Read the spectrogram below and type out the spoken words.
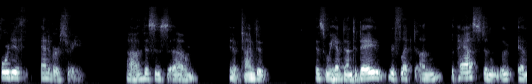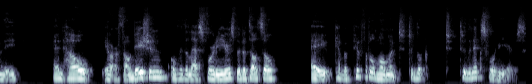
40th anniversary, uh, this is um, you know time to, as we have done today, reflect on the past and and the and how you know, our foundation over the last 40 years, but it's also a kind of a pivotal moment to look t- to the next 40 years.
